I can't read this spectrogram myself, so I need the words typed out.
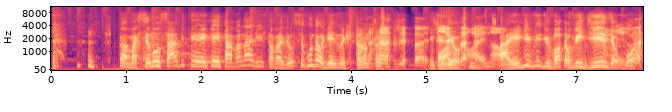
ah, mas você não sabe quem, quem tava na lista. Vai ver o segundo é o Jason Stanton. Verdade. Entendeu? Pô, aí, não. aí divide vota o Vin Diesel, Aí pô. não.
